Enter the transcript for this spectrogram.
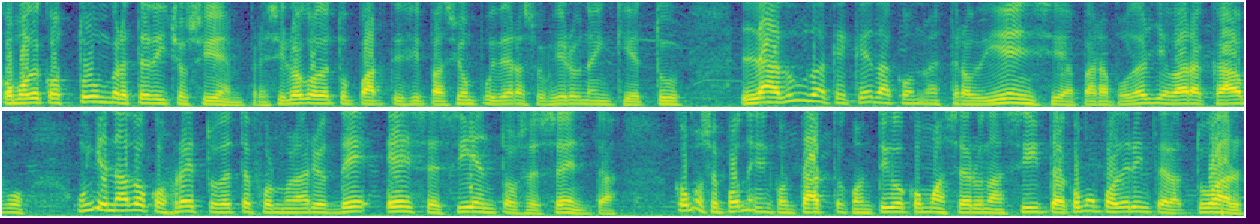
como de costumbre te he dicho siempre, si luego de tu participación pudiera surgir una inquietud, la duda que queda con nuestra audiencia para poder llevar a cabo un llenado correcto de este formulario DS-160, cómo se ponen en contacto contigo, cómo hacer una cita, cómo poder interactuar,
